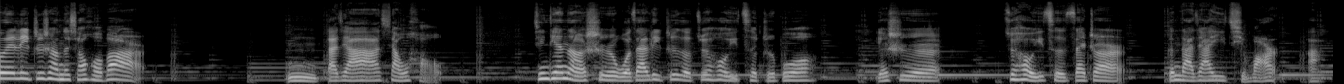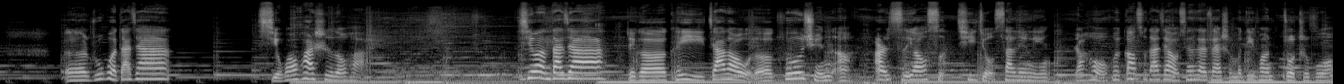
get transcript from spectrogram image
位荔枝上的小伙伴儿，嗯，大家下午好。今天呢是我在荔枝的最后一次直播，也是最后一次在这儿跟大家一起玩儿啊。呃，如果大家喜欢画室的话，希望大家这个可以加到我的 QQ 群啊，二四幺四七九三零零，然后我会告诉大家我现在在什么地方做直播。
